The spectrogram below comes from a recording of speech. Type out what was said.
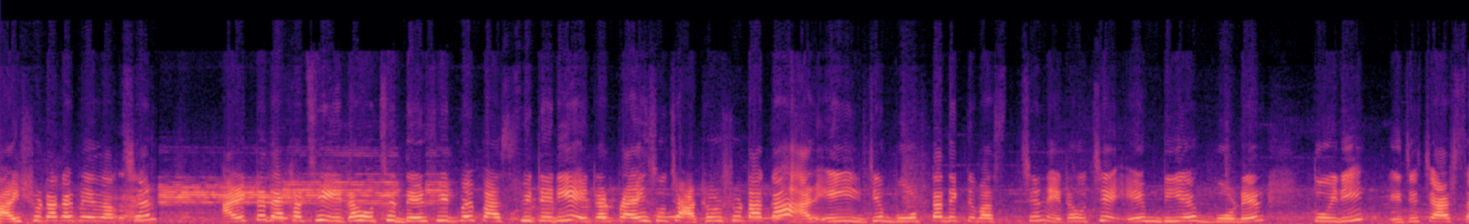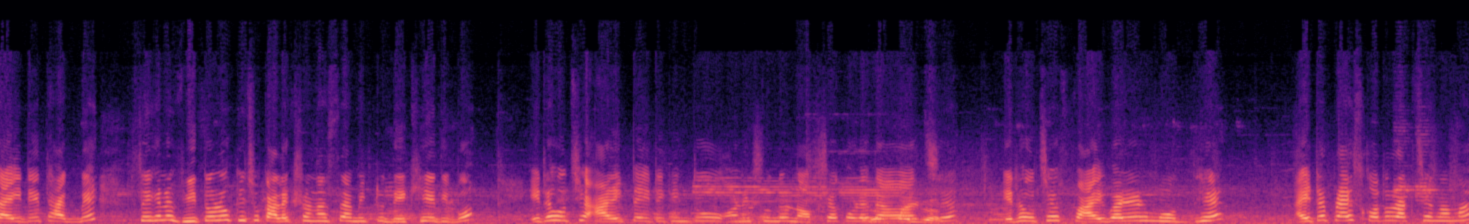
বাইশশো টাকায় পেয়ে যাচ্ছেন। আরেকটা দেখাচ্ছি, এটা হচ্ছে দেড় ফিট বাই পাঁচ ফিটেরই, এটার প্রাইস হচ্ছে আঠেরোশো টাকা। আর এই যে বোর্ডটা দেখতে পাচ্ছেন, এটা হচ্ছে এমডিএফ বোর্ডের তৈরি, এই যে চার সাইডে থাকবে। সেখানে ভিতরেও কিছু কালেকশন আছে, আমি একটু দেখিয়ে দিব। এটা হচ্ছে আরেকটা এটা কিন্তু অনেক সুন্দর নকশা করে দেওয়া আছে। এটা হচ্ছে ফাইবারের মধ্যে। এটা প্রাইস কত রাখছেন মামা?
